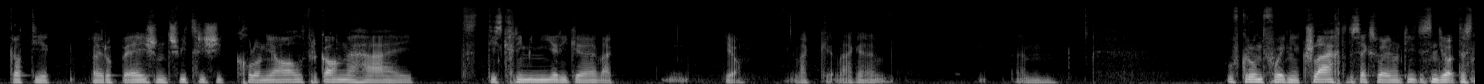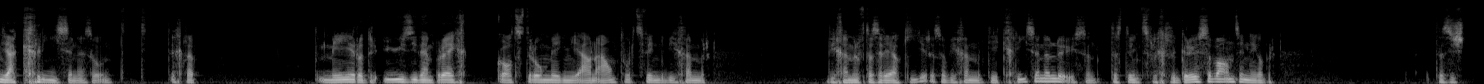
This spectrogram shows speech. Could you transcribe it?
gerade die europäische und schweizerische Kolonialvergangenheit, Diskriminierungen wegen, ja, wegen, wegen ähm, aufgrund von irgendwie Geschlecht oder sexueller Identität, das sind ja, das sind ja Krisen. Also, und ich glaube, mehr oder uns in diesem Projekt geht es darum, irgendwie auch eine Antwort zu finden, wie können wir, wie können wir auf das reagieren, also wie können wir die Krisen lösen. Und das klingt vielleicht ein grösser wahnsinnig, aber das ist,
